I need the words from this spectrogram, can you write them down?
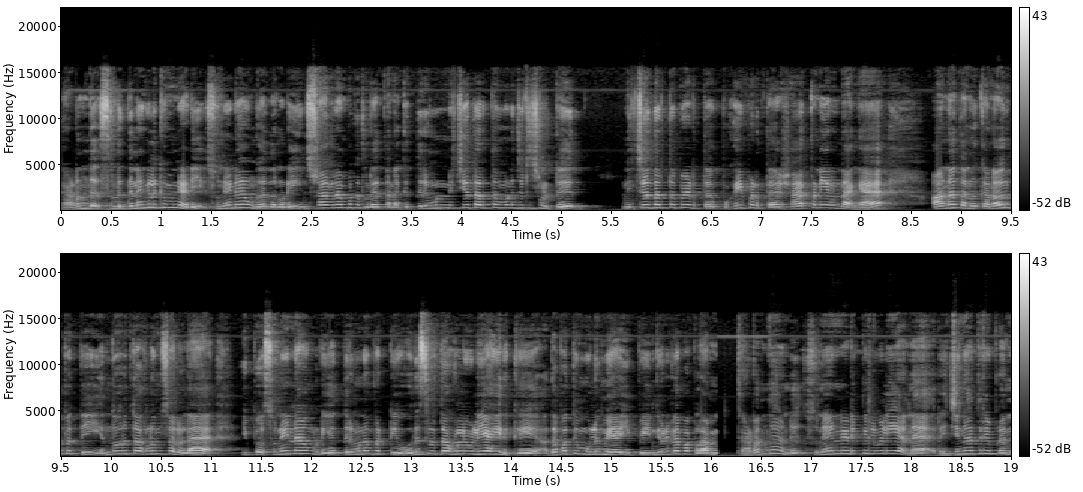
கடந்த சில தினங்களுக்கு முன்னாடி சுனினா அவங்க தன்னுடைய இன்ஸ்டாகிராம் பக்கத்தில் தனக்கு திருமண நிச்சயதார்த்தம் முடிஞ்சிட்டு சொல்லிட்டு நிச்சயதார்த்தத்தை எடுத்த புகைப்படத்தை ஷேர் பண்ணியிருந்தாங்க. ஆனால் தனது கணவர் பற்றி எந்த ஒரு தகவலும் சொல்லலை. இப்போ சுனினா திருமணம் பற்றி ஒரு சில தகவல் வெளியாக இருக்கு அதை பற்றி முழுமையாக இப்போ இந்த வீடியோவில் பார்க்கலாம். கடந்த ஆண்டு சுனேனா நடிப்பில் வெளியான ரெஜினா திரைப்படம்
